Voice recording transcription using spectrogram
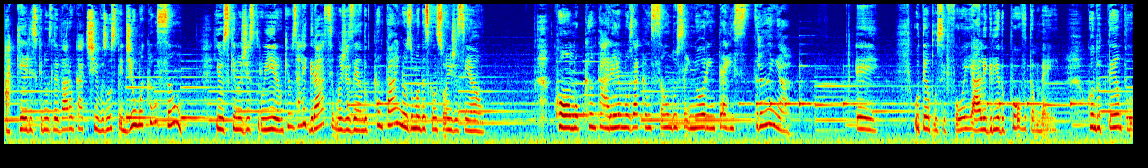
aqueles que nos levaram cativos nos pediam uma canção. E os que nos destruíram, que os alegrássemos, dizendo: Cantai-nos uma das canções de Sião. Como cantaremos a canção do Senhor em terra estranha? Ei, o templo se foi, a alegria do povo também. Quando o templo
